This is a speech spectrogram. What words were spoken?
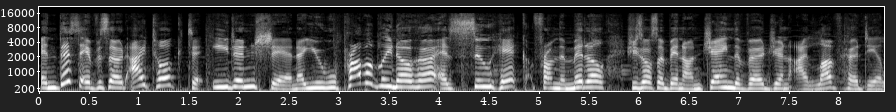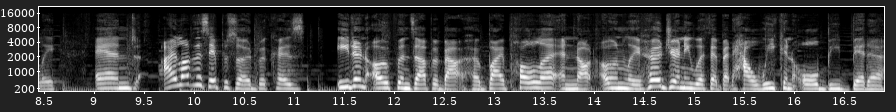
In this episode, I talk to Eden Sher. Now, you will probably know her as Sue Heck from The Middle. She's also been on Jane the Virgin. I love her dearly. And I love this episode because Eden opens up about her bipolar and not only her journey with it, but how we can all be better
